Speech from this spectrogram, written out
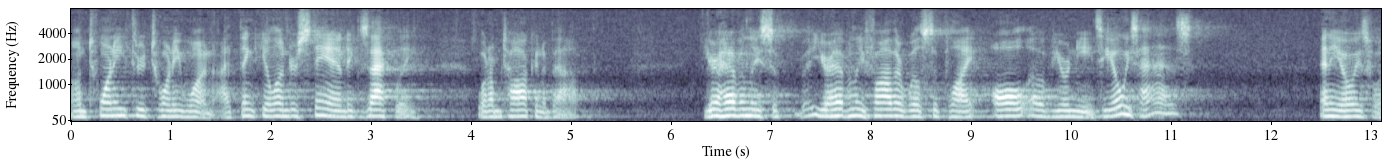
on 20 through 21. I think you'll understand exactly what I'm talking about. your heavenly, your heavenly Father will supply all of your needs. He always has, and He always will.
